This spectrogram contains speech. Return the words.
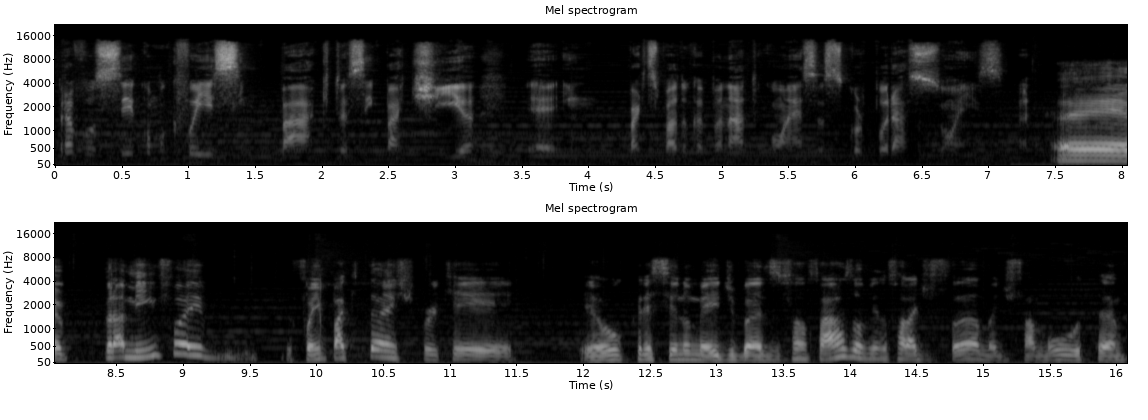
Para você, como que foi esse impacto, essa empatia é, em participar do campeonato com essas corporações? É, para mim foi, foi impactante, porque eu cresci no meio de bandas e fanfarras, ouvindo falar de fama, de famuta,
